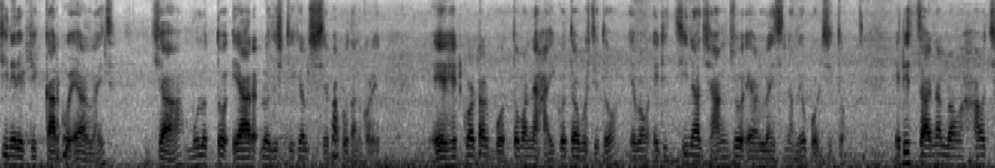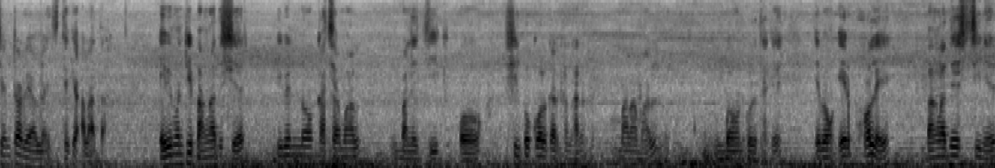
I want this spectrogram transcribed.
চীনের একটি কার্গো এয়ারলাইন্স যা মূলত এয়ার লজিস্টিক্যাল সেবা প্রদান করে। এর হেডকোয়ার্টার বর্তমানে হাইকোতে অবস্থিত এবং এটি চীনা ঝাংজো এয়ারলাইন্স নামেও পরিচিত। এটি চায়না লং হাউ সেন্ট্রাল এয়ারলাইন্স থেকে আলাদা। এই বিমানটি বাংলাদেশের বিভিন্ন কাঁচামাল, বাণিজ্যিক ও শিল্প কলকারখানার মালামাল বহন করে থাকে এবং এর ফলে বাংলাদেশ, চীনের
